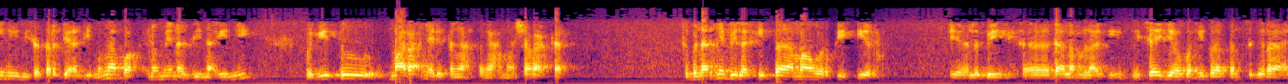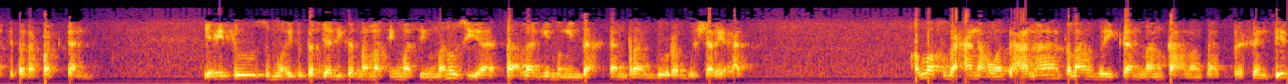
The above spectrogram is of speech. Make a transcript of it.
ini bisa terjadi? Mengapa fenomena zina ini begitu maraknya di tengah-tengah masyarakat? Sebenarnya bila kita mau berpikir ya lebih uh, dalam lagi, niscaya jawaban itu akan segera kita dapatkan. Yaitu semua itu terjadi karena masing-masing manusia tak lagi mengindahkan rambu-rambu syariat Allah Subhanahu wa taala telah memberikan langkah-langkah preventif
